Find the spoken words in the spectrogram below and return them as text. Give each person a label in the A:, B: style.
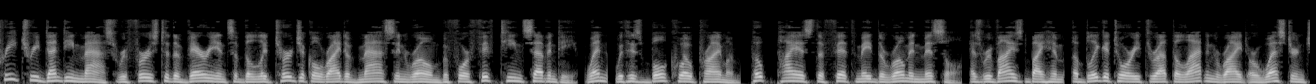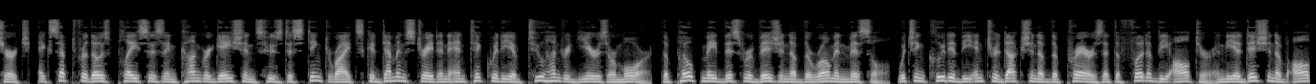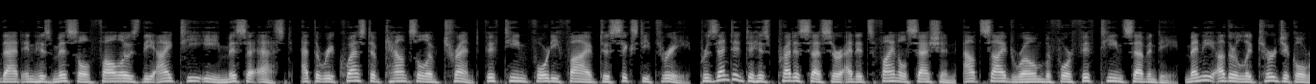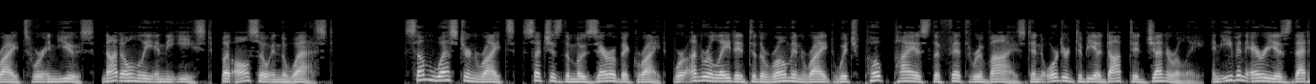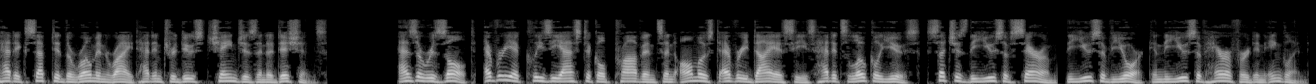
A: Pre-Tridentine Mass refers to the variants of the liturgical rite of Mass in Rome before 1570, when, with his Bull Quo Primum, Pope Pius V made the Roman Missal, as revised by him, obligatory throughout the Latin Rite or Western Church, except for those places and congregations whose distinct rites could demonstrate an antiquity of 200 years or more. The Pope made this revision of the Roman Missal, which included the introduction of the prayers at the foot of the altar and the addition of all that in his Missal follows the Ite Missa Est, at the request of Council of Trent 1545 presented to his predecessor at its final session, outside Rome before 1570. Many other liturgical rites were in use, not only in the East, but also in the West. Some Western rites, such as the Mozarabic rite, were unrelated to the Roman rite which Pope Pius V revised and ordered to be adopted generally, and even areas that had accepted the Roman rite had introduced changes and additions. As a result, every ecclesiastical province and almost every diocese had its local use, such as the use of Sarum, the use of York and the use of Hereford in England.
